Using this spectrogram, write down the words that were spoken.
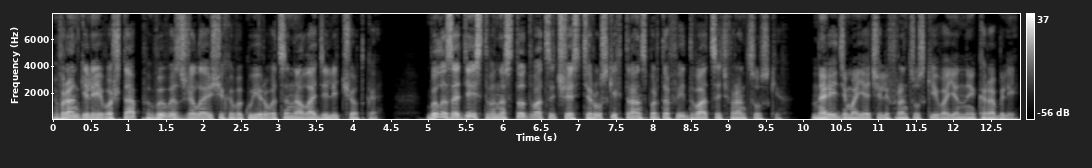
В Рангеле его штаб вывоз желающих эвакуироваться наладили четко. Было задействовано 126 русских транспортов и 20 французских. На рейде маячили французские военные корабли.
